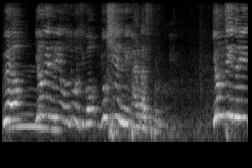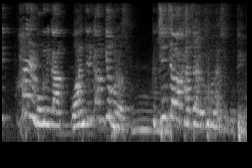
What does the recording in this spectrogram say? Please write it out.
왜요? 영의 눈이 어두워지고 육신의 눈이 거예요. 영적인 눈이 하나님을 모르니까 완전히 감겨버렸어. 그 진짜와 가짜를 구분하지 못해요.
